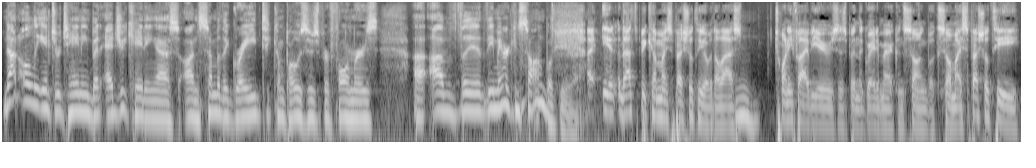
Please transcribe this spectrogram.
not only entertaining but educating us on some of the great composers, performers uh, of the, the American Songbook era. Uh, you know, that's become my specialty over the last 25 years has been the Great American Songbook. So my specialty,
